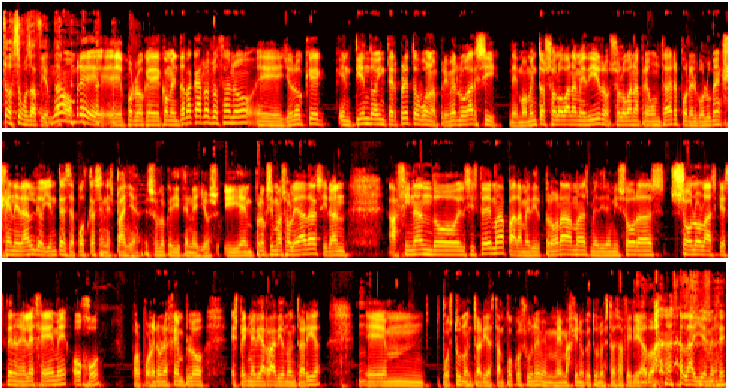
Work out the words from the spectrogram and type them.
todos somos hacienda. No, hombre, eh, por lo que comentaba Carlos Lozano, eh, yo lo que entiendo e interpreto, bueno, en primer lugar, sí, de momento solo van a medir o solo van a preguntar por el volumen general de oyentes de podcast en España. Eso es lo que dicen ellos. Y en próximas oleadas irán afinando el sistema para medir programas, medir emisoras, solo las que estén en el EGM, ojo. Por poner un ejemplo, Spain Media Radio no entraría. Em, pues tú no entrarías tampoco, Sune. Me, me imagino que tú no estás afiliado a la IMC.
